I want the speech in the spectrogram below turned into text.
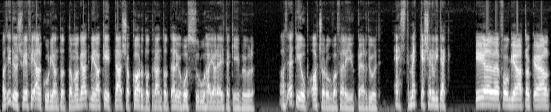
Az idős férfi elkurjantotta magát, mire a két társa kardot rántott elő hosszú ruhája rejtekéből. Az etióp acsorogva feléjük perdült. Ezt megkeserülitek? Élve fogjátok el,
